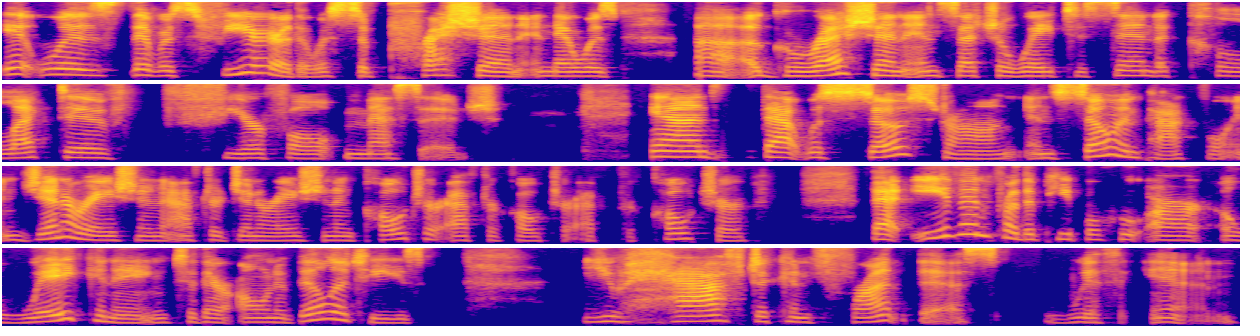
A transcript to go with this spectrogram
It was, there was fear, there was suppression, and there was uh, aggression in such a way to send a collective fearful message. And that was so strong and so impactful in generation after generation and culture after culture after culture that even for the people who are awakening to their own abilities, you have to confront this within.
